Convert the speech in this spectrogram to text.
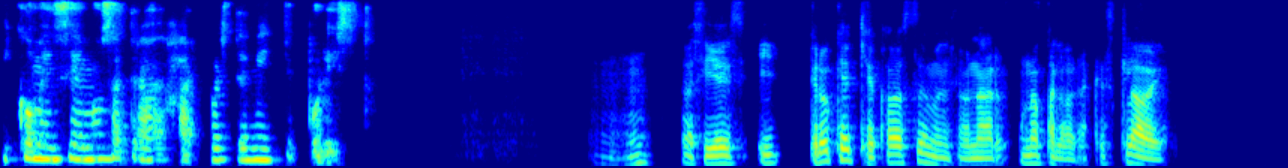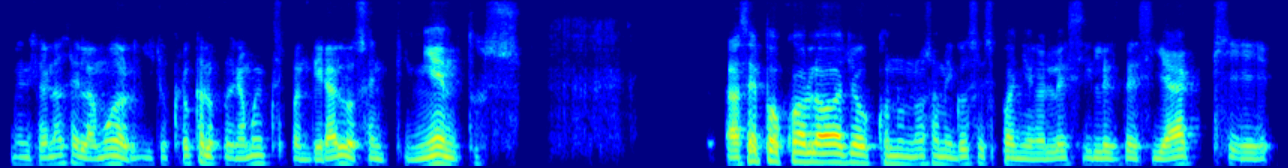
y comencemos a trabajar fuertemente por esto. Así es, y creo que aquí acabas de mencionar una palabra que es clave. Mencionas el amor y yo creo que lo podríamos expandir a los sentimientos. Hace poco hablaba yo con unos amigos españoles y les decía que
